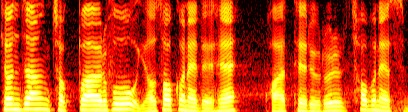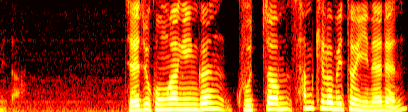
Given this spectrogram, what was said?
현장 적발 후 6건에 대해 과태료를 처분했습니다. 제주공항 인근 9.3km 이내는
